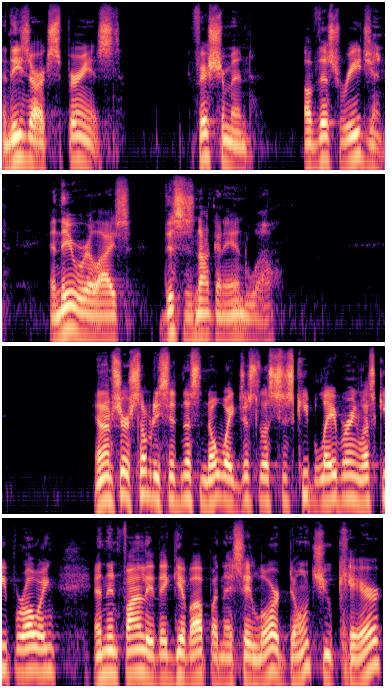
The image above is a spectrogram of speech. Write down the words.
And these are experienced fishermen of this region, and they realize this is not going to end well. And I'm sure somebody said, listen, no, wait, just let's just keep laboring, let's keep rowing. And then finally they give up and they say, Lord, don't you care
